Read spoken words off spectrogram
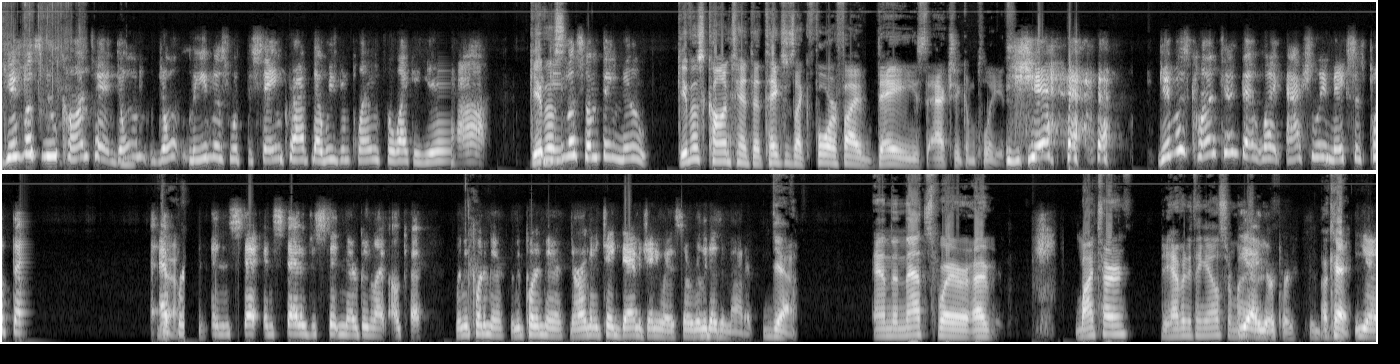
Give us new content. Don't don't leave us with the same crap that we've been playing for like a year and a half. Give Like, us give us something new. give us content that takes us like four or five days to actually complete. Yeah. Give us content that like actually makes us put that Yeah. effort instead instead of just sitting there being like, okay, let me put him here, let me put him here. They're all going to take damage anyway, so it really doesn't matter. Yeah. And then that's where I, my turn. Do you have anything else or my yeah, turn? your turn. Okay. Yeah,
